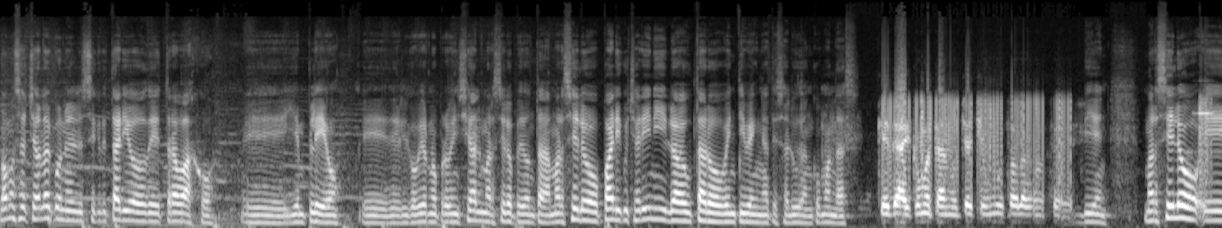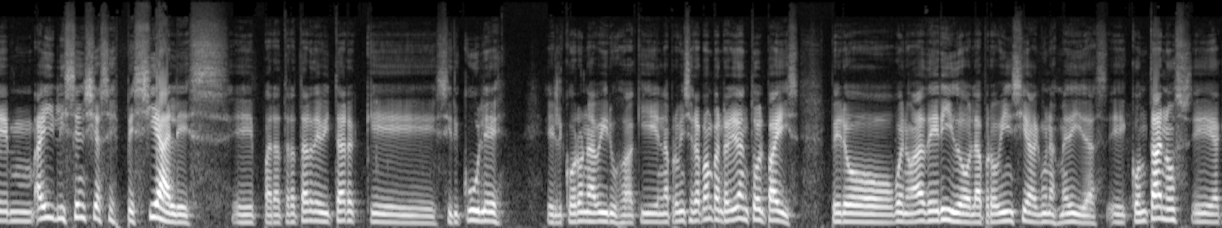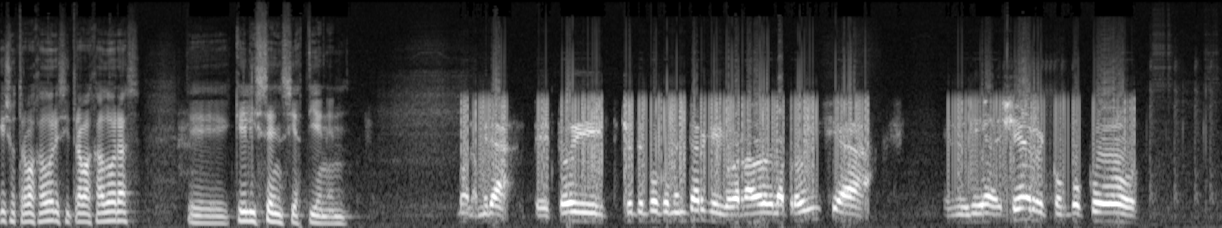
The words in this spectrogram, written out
Vamos a charlar con el secretario de Trabajo eh, y Empleo eh, del Gobierno Provincial, Marcelo Pedontada. Marcelo Pali Cucharini y Lautaro Ventivegna te saludan. ¿Cómo andás? ¿Qué tal? ¿Cómo están, muchachos? Un gusto hablar con ustedes. Bien. Marcelo, eh, hay licencias especiales para tratar de evitar que circule el coronavirus aquí en la provincia de La Pampa, en realidad en todo el país, pero bueno, ha adherido la provincia a algunas medidas. contanos, aquellos trabajadores y trabajadoras, qué licencias tienen. Bueno, mira, Estoy, yo te puedo comentar que el gobernador de la provincia en el día de ayer convocó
